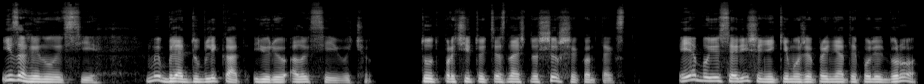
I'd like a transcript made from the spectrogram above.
І загинули всі. Ми, блядь, дублікат, Юрію Олексійовичу. Тут прочитується значно ширший контекст. І я боюся рішень, які може прийняти політбюро,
